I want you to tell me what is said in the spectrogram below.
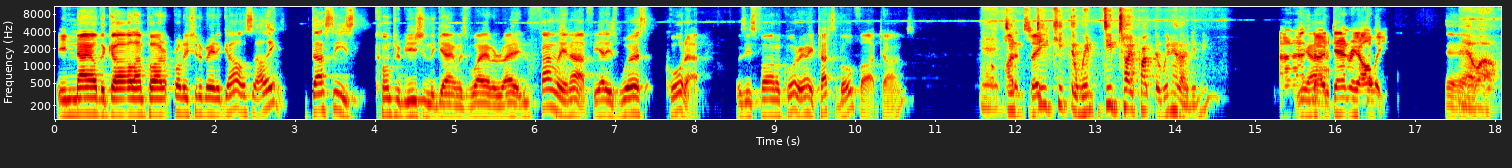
he nailed the goal umpire. It probably should have been a goal. So I think Dusty's contribution to the game was way overrated. And funnily enough, he had his worst quarter. Was his final quarter? He only touched the ball five times. Yeah, I did, didn't see. did kick the win. Did toe poke the winner though, didn't he? Uh, Yeah. No, Dan Rioli. Yeah, well,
